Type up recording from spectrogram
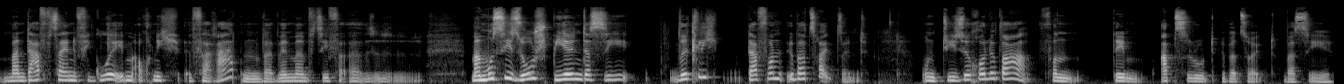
man darf seine Figur eben auch nicht verraten, weil wenn man sie, äh, man muss sie so spielen, dass sie wirklich davon überzeugt sind. Und diese Rolle war von dem absolut überzeugt, was sie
